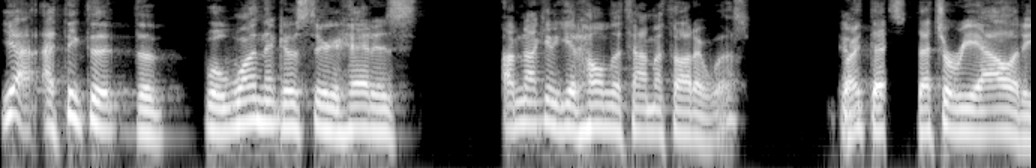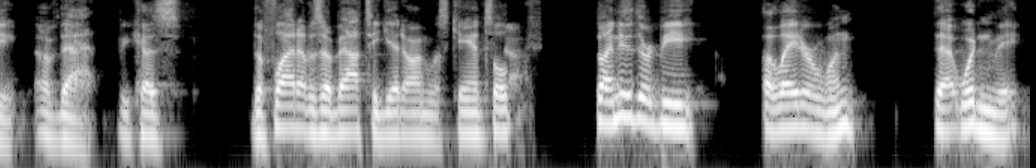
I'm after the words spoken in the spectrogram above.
Yeah. I think that the, well, one that goes through your head is I'm not going to get home the time I thought I was. Right. That's, that's a reality of that because the flight I was about to get on was canceled. Yeah. So I knew there'd be a later one that wouldn't be.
